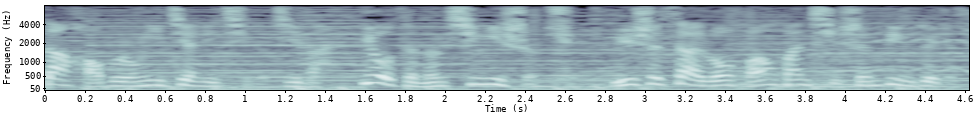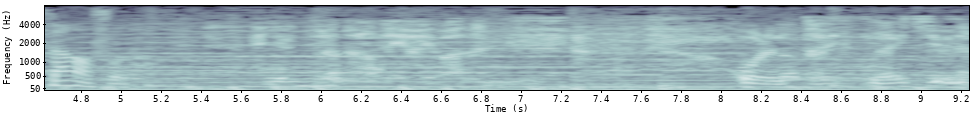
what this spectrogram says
但好不容易建立起的羁绊，又怎能轻易舍去？于是赛罗缓缓起身，并对着三奥说道。ユッラ殿の刃俺の大切な一部だ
